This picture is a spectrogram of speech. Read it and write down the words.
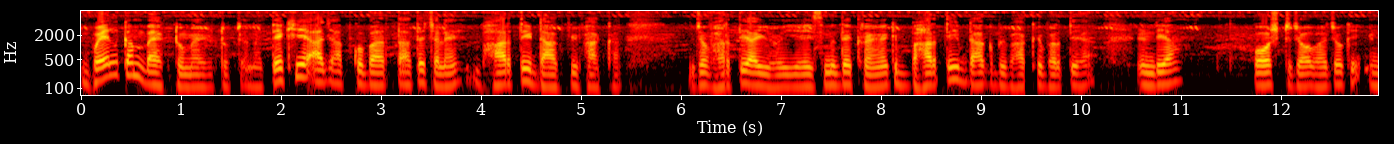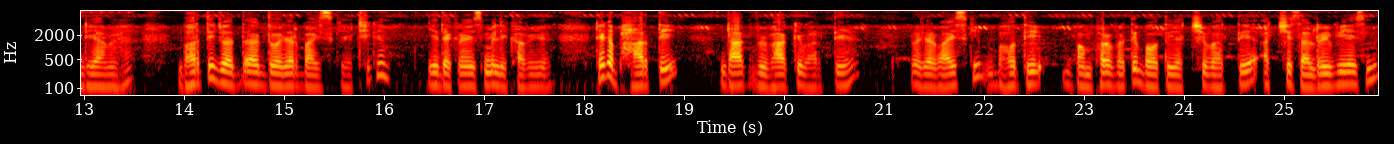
Welcome back to my YouTube channel देखिए, आज आपको बताते चलें भारतीय डाक विभाग का। जो भर्ती आई हुई है, इसमें देख रहे हैं कि भारतीय डाक विभाग की भर्ती है। इंडिया पोस्ट जॉब है, जो कि इंडिया में है। भर्ती जो है, दो हज़ार बाईस की है, ठीक है? ये देख रहे हैं, इसमें लिखा भी है। ठीक है भारतीय डाक विभाग की भर्ती है, दो हज़ार बाईस की। बहुत ही बम्फर भर्ती, बहुत ही अच्छी भर्ती है, अच्छी सैलरी भी है इसमें।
